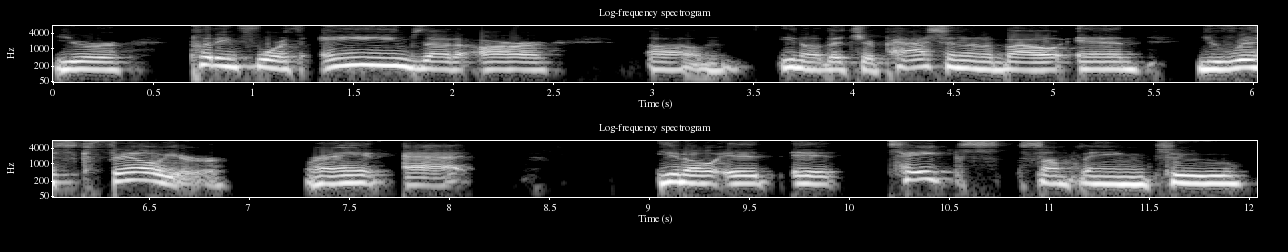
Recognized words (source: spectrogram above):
you're putting forth aims that are um, you know that you're passionate about and you risk failure right at you know it it takes something to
